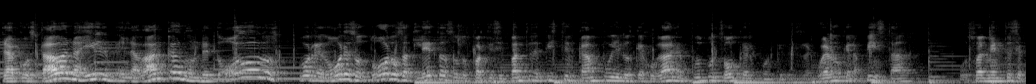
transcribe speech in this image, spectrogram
te acostaban ahí en, la banca donde todos los corredores o todos los atletas o los participantes de pista y campo y los que jugaban en fútbol, soccer, porque les recuerdo que la pista usualmente se,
